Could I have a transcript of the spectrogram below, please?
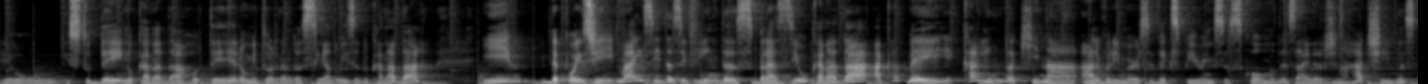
Eu estudei no Canadá roteiro, me tornando assim a Luísa do Canadá. E depois de mais idas e vindas, Brasil, Canadá, acabei caindo aqui na Árvore Immersive Experiences como designer de narrativas,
